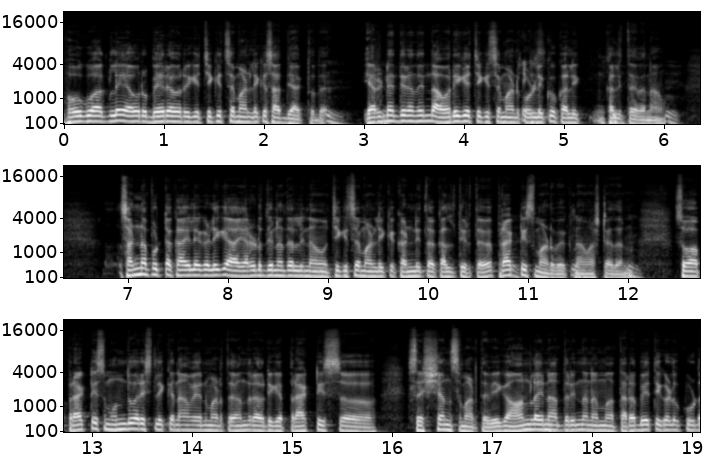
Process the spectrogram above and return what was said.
ಹೋಗುವಾಗಲೇ ಅವರು ಬೇರೆಯವರಿಗೆ ಚಿಕಿತ್ಸೆ ಮಾಡಲಿಕ್ಕೆ ಸಾಧ್ಯ ಆಗ್ತದೆ. ಎರಡನೇ ದಿನದಿಂದ ಅವರಿಗೆ ಚಿಕಿತ್ಸೆ ಮಾಡಿಕೊಳ್ಳಿಕ್ಕೂ ಕಲಿ ಕಲಿತೇವೆ ನಾವು. ಸಣ್ಣ ಪುಟ್ಟ ಕಾಯಿಲೆಗಳಿಗೆ ಆ ಎರಡು ದಿನದಲ್ಲಿ ನಾವು ಚಿಕಿತ್ಸೆ ಮಾಡಲಿಕ್ಕೆ ಖಂಡಿತ ಕಲ್ತಿರ್ತೇವೆ. ಪ್ರಾಕ್ಟೀಸ್ ಮಾಡಬೇಕು ನಾವು ಅಷ್ಟೇ ಅದನ್ನು. ಸೊ ಆ ಪ್ರಾಕ್ಟೀಸ್ ಮುಂದುವರಿಸಲಿಕ್ಕೆ ನಾವು ಏನು ಮಾಡ್ತೇವೆ ಅಂದರೆ ಅವರಿಗೆ ಪ್ರಾಕ್ಟೀಸ್ ಸೆಷನ್ಸ್ ಮಾಡ್ತೇವೆ. ಈಗ ಆನ್ಲೈನ್ ಆದ್ದರಿಂದ ನಮ್ಮ ತರಬೇತಿಗಳು ಕೂಡ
